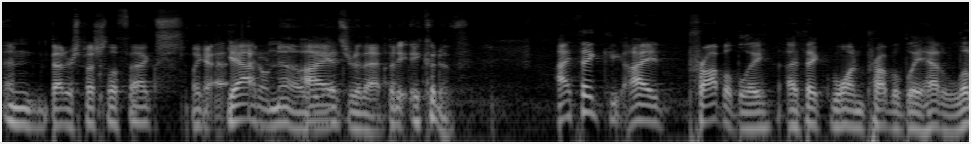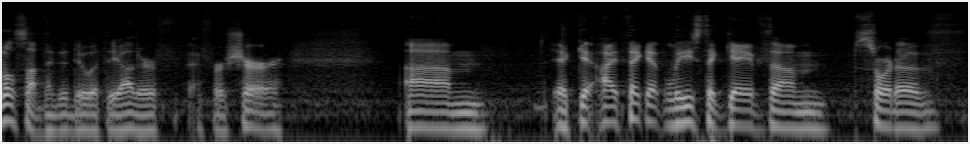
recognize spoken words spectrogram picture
and better special effects? Like I, Yeah, I don't know the I- answer to that, but it, it could have. I think I probably, I think one probably had a little something to do with the other f- for sure. Um, it, I think at least it gave them sort of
